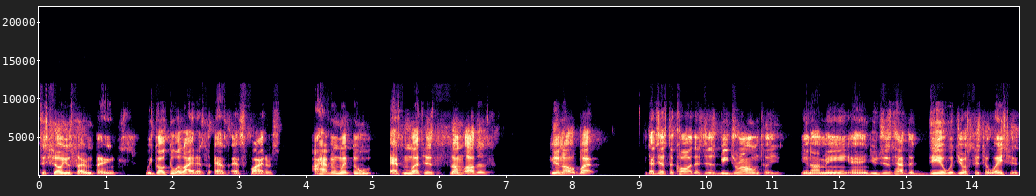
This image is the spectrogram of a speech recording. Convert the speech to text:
to show you certain things. We go through a lot as as as fighters. I haven't went through as much as some others, you know, but that's just the card that's just be drawn to you. You know what I mean? And you just have to deal with your situation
